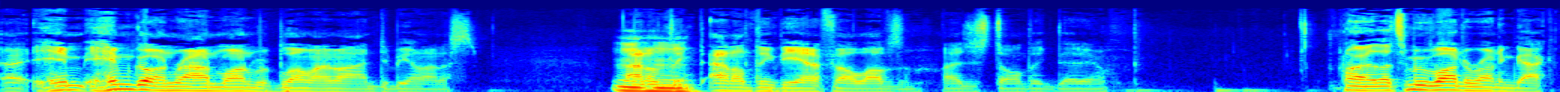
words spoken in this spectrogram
uh, him him going round one would blow my mind to be honest. I don't think I don't think the NFL loves him. I just don't think they do. All right, let's move on to running back.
